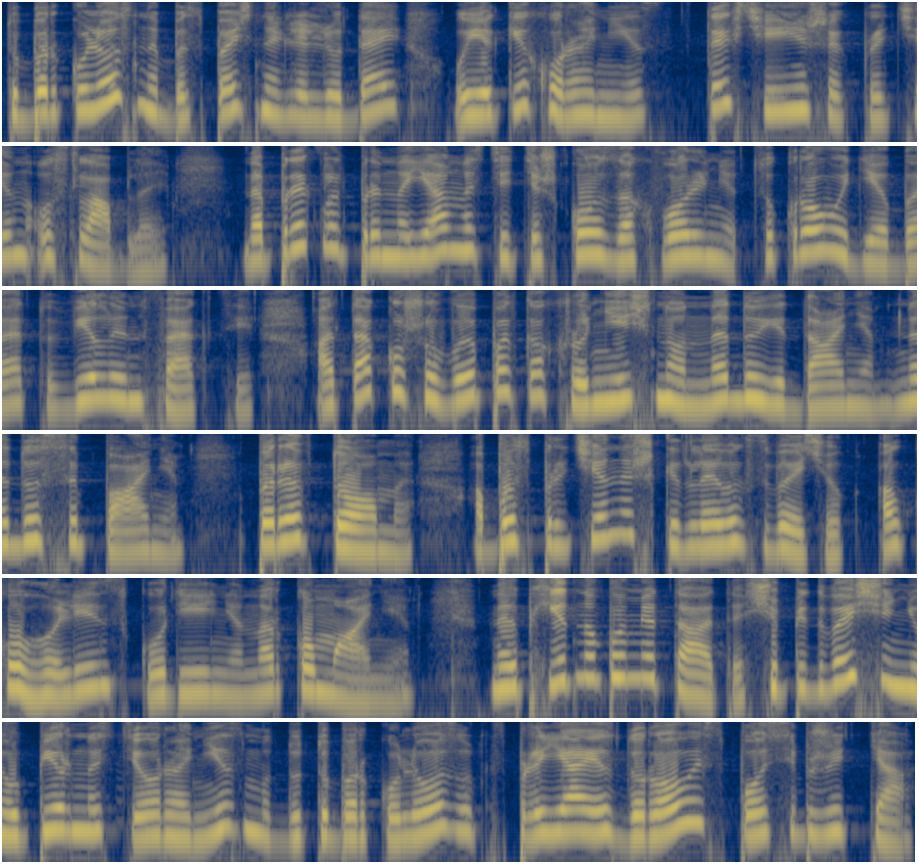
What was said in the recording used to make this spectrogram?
Туберкульоз небезпечний для людей, у яких організм тих чи інших причин ослаблений. Наприклад, при наявності тяжкого захворювання, цукрового діабету, віл-інфекції, а також у випадках хронічного недоїдання, недосипання, перевтоми або з причини шкідливих звичок, алкоголізм, куріння, наркоманія. Необхідно пам'ятати, що підвищенню опірності організму до туберкульозу сприяє здоровий спосіб життя,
